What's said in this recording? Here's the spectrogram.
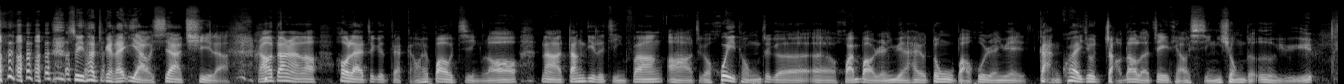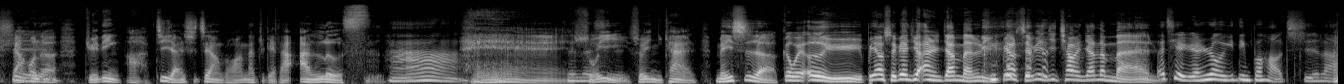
所以他就给他咬下去了。然后当然了，后来这个再赶快报警喽。那当地的警方啊，这个会同这个呃环保人员还有动物保护人员，赶快就找到了这一条行凶的鳄鱼。然后呢，决定啊，既然是这样的话，那就给他安乐死。啊，嘿，所以所以你看，没事啊，各位鳄鱼，不要随便去按人家门铃，不要随便去敲人家的门 而。且人肉一定不好吃啦，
